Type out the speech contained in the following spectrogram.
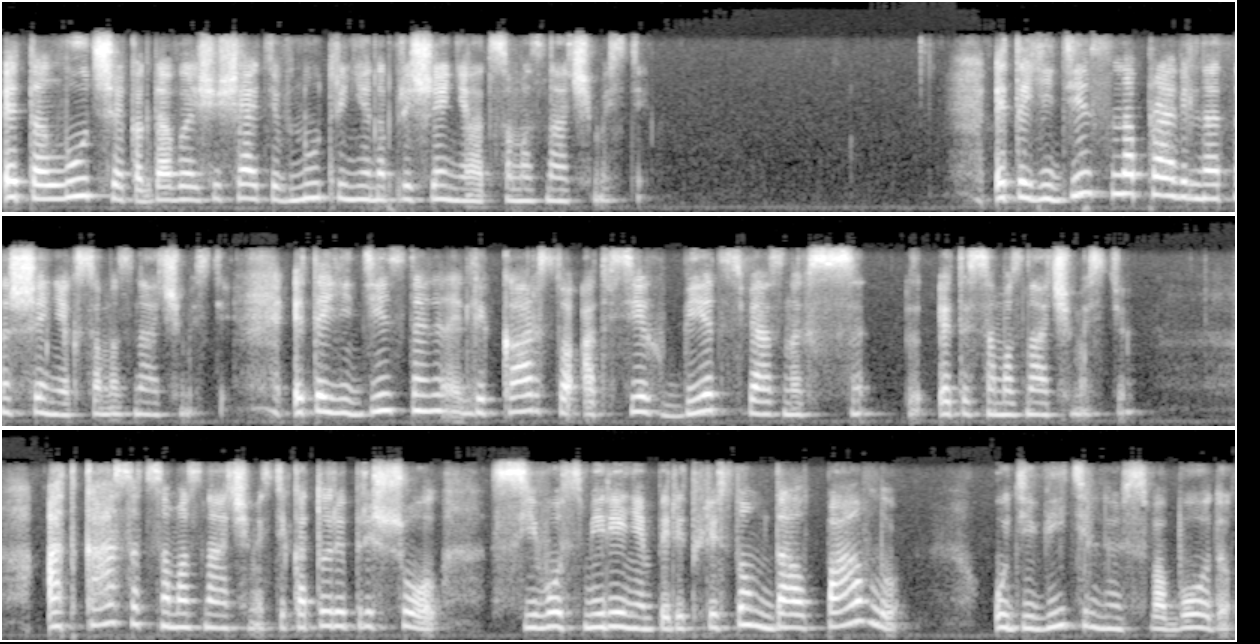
Это лучшее, когда вы ощущаете внутреннее напряжение от самозначимости. Это единственное правильное отношение к самозначимости. Это единственное лекарство от всех бед, связанных с этой самозначимостью. Отказ от самозначимости, который пришел с его смирением перед Христом, дал Павлу удивительную свободу.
